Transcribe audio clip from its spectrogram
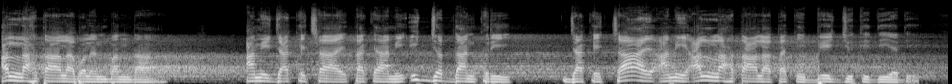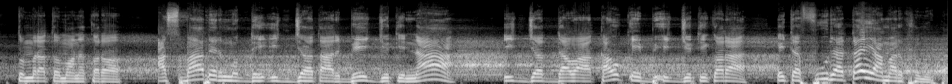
আল্লাহ তাআলা বলেন, বান্দা, আমি যাকে চাই তাকে আমি ইজ্জত দান করি। যাকে চাই আমি আল্লাহ তাআলা তাকে বেজ্জুতি দিয়ে দিই। তোমরা তো মনে করো, আসবাবের মধ্যে ইজ্জত আর বেজ্জুতি না। ইজ্জত দেওয়া কাউকে বেজ্জুতি করা, এটা পুরাটাই আমার ক্ষমতা।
